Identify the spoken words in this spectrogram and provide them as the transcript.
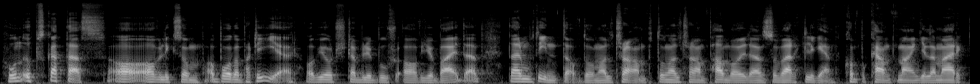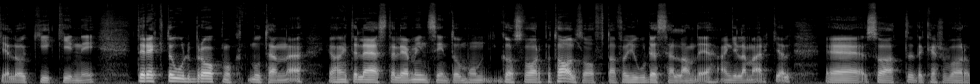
hon uppskattas av, av, liksom, av båda partier, av George W. Bush av Joe Biden. Däremot inte av Donald Trump. Donald Trump, han var ju den som verkligen kom på kant med Angela Merkel och gick in i direkta ordbråk mot, mot henne. Jag har inte läst, eller jag minns inte om hon gav svar på tal så ofta, för hon gjorde sällan det, Angela Merkel. Eh, så att det kanske var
